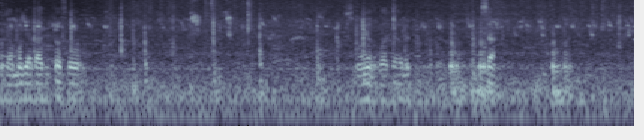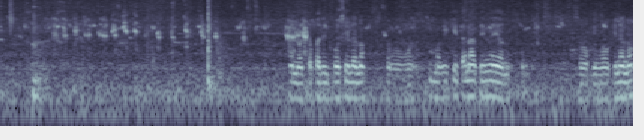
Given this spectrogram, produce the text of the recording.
Maga-maga tayo dito. So, so ngayon, kuha tayo ulit. Isa. Ano, kapatid po sila, no? So, makikita natin ngayon. So, okay, okay na, no?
